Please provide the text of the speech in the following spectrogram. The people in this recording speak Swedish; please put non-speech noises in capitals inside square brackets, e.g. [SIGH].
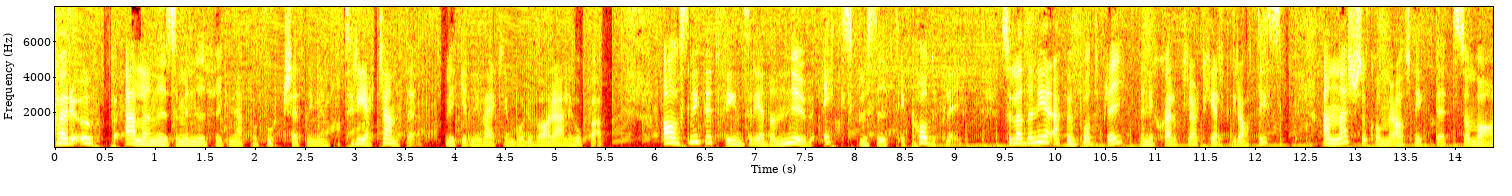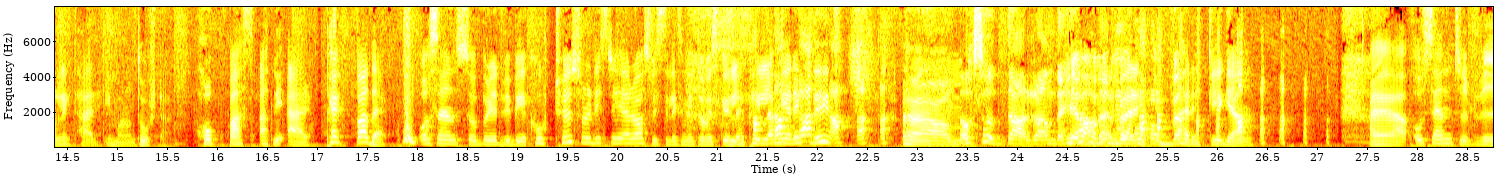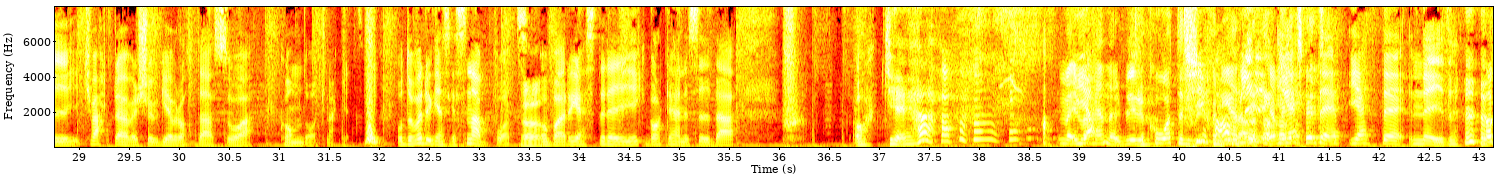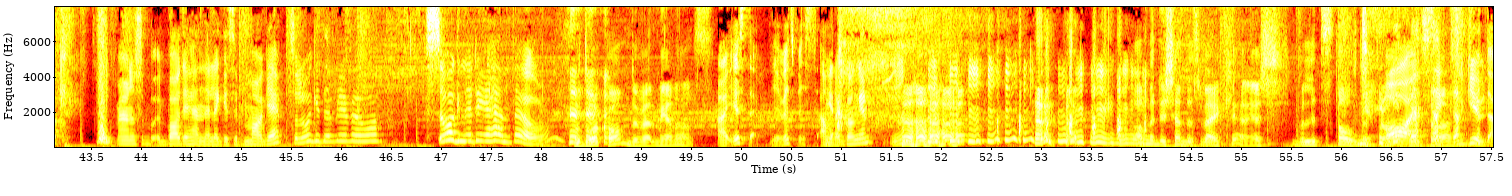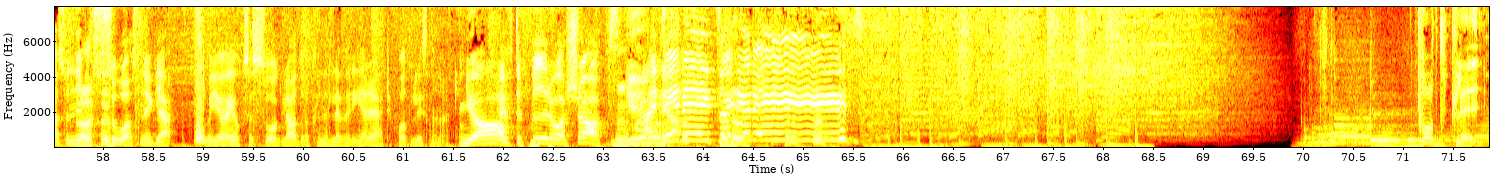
Hör upp alla ni som är nyfikna på fortsättningen på Trekanten, vilket ni verkligen borde vara allihopa. Avsnittet finns redan nu exklusivt i Podplay. Så ladda ner appen Podplay, den är självklart helt gratis. Annars så kommer avsnittet som vanligt här imorgon torsdag. Hoppas att ni är peppade! Och sen så började vi bygga korthus för att distrahera oss, visste liksom inte vad vi skulle pilla med riktigt. Um, [LAUGHS] Och så darrande Ja, händer. men ver- verkligen. [LAUGHS] Eh, och sen typ vid kvart över 20 över åtta så kom då knacket. Och då var du ganska snabb på det Ja. och bara reste dig, gick bort till hennes sida. [LAUGHS] Och eh, [LAUGHS] Men vad händer? Blir du kåt eller blir du? Jag blir jätte, jättenöjd. Men så bad jag henne lägga sig på mage, så låg jag där bredvid och såg när det hände. Och... Då kom du väl menans? Ja, just det, givetvis. Andra Ja. gången. Mm. [LAUGHS] Ja men det kändes verkligen. Jag var lite stolt efteråt. Var en sex, gud, alltså ni var [LAUGHS] så snygga. Och jag är också så glad att kunna leverera det här till poddlyssnarna. Ja. Efter fyra års tjat. I did it, I did it! Podplay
